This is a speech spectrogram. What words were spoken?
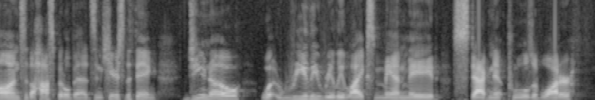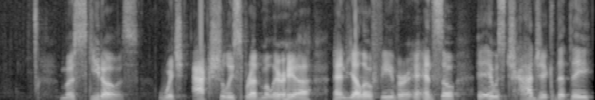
onto the hospital beds. And here's the thing do you know what really, really likes man made stagnant pools of water? Mosquitoes which actually spread malaria and yellow fever. And, so it, was tragic that they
